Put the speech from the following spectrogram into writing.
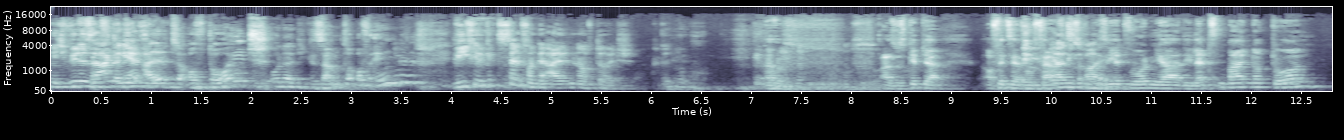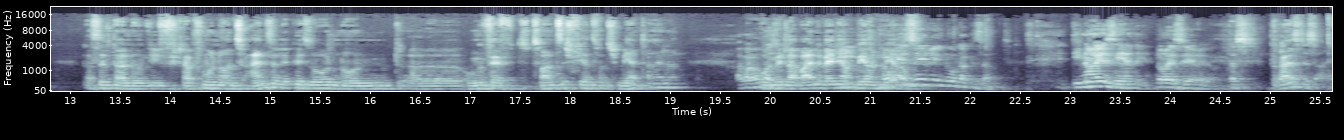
Äh, Ich würde sagen, die alte auf Deutsch oder die gesamte auf Englisch? Wie viel gibt es denn von der alten auf Deutsch? Ähm, Also es gibt ja offiziell vom Fernsehen wurden ja die letzten beiden Doktoren. Das sind dann irgendwie, ich glaube, 95 Einzelepisoden und äh, ungefähr 20, 24 Mehrteile. Aber Und mittlerweile werden ja auch mehr und mehr. Neue Serie nur oder gesamt? Die neue Serie. Neue Serie. Das Drei, ist es ein.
